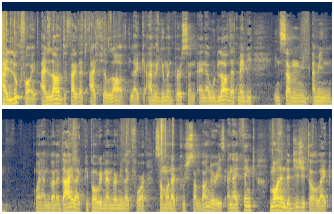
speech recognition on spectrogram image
I look for it. I love the fact that I feel loved. Like I'm a human person, and I would love that maybe in some. I mean, when I'm gonna die, like people remember me like for someone that pushed some boundaries. And I think more than the digital, like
